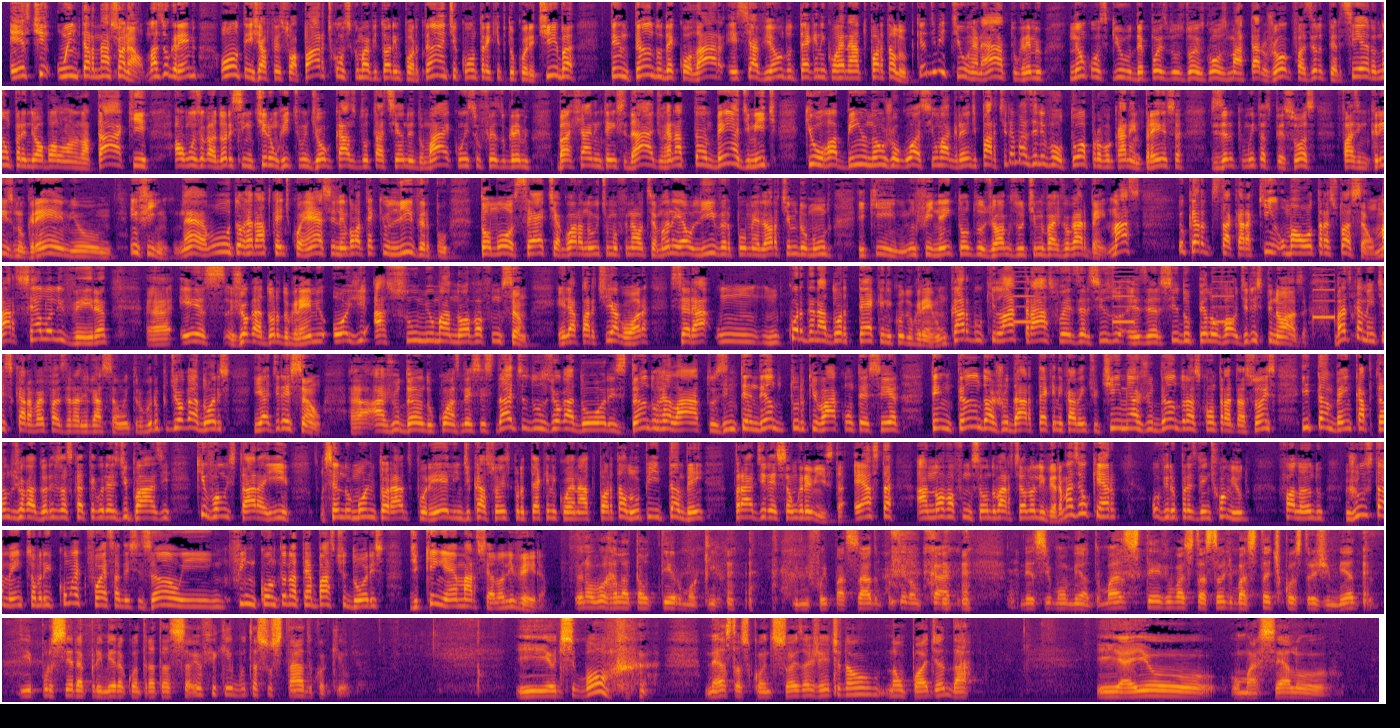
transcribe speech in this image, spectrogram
este, o Internacional. Mas o Grêmio ontem já fez sua parte, conseguiu uma vitória importante contra a equipe do Curitiba, tentando decolar esse avião do técnico Renato Portaluppi, que admitiu o Renato, o Grêmio não conseguiu, depois dos dois gols, matar o jogo, fazer o terceiro, não prendeu a bola no ataque, alguns jogadores sentiram o ritmo de jogo, caso do Tassiano e do Maicon, isso fez o Grêmio baixar a intensidade, o Renato também admite que o Robinho não jogou assim uma grande partida, mas ele voltou a provocar na imprensa, dizendo que muitas pessoas fazem crise no Grêmio, enfim, né, o do Renato que a gente conhece, lembrou até que o Liverpool tomou sete agora no último final de semana e é o Liverpool o melhor time do mundo e que, enfim, nem todos os jogos o time vai jogar bem. Mas eu quero destacar aqui uma outra situação. Marcelo Oliveira, uh, ex-jogador do Grêmio, hoje assume uma nova função. Ele, a partir de agora, será um, um, coordenador técnico do Grêmio, um cargo que lá atrás foi exercido, exercido pelo Valdir Espinosa. Basicamente, esse cara vai fazer a ligação entre o grupo de jogadores e a direção, uh, ajudando com as necessidades dos jogadores, dando relatos, entendendo tudo que vai acontecer, tentando ajudar tecnicamente o time, ajudando nas contratações e também captando jogadores das categorias de base que vão estar aí sendo monitorados por ele, indicações para o técnico Renato Portaluppi e também para a direção gremista. Esta a nova função do Marcelo Oliveira. Mas eu quero ouvir o presidente Romildo falando justamente sobre como é que foi essa decisão e, enfim, contando até bastidores de quem é Marcelo Oliveira. Eu não vou relatar o termo aqui que me foi passado porque não cabe nesse momento, mas teve uma situação de bastante constrangimento e por ser a primeira contratação eu fiquei muito assustado com aquilo. E eu disse, bom, nestas condições a gente não, não pode andar. E aí o, o Marcelo,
